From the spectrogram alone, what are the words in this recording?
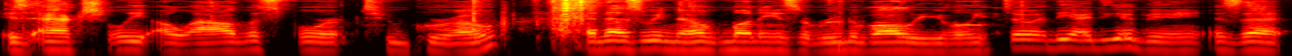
is actually allow the sport to grow. And as we know, money is the root of all evil. So the idea being is that,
